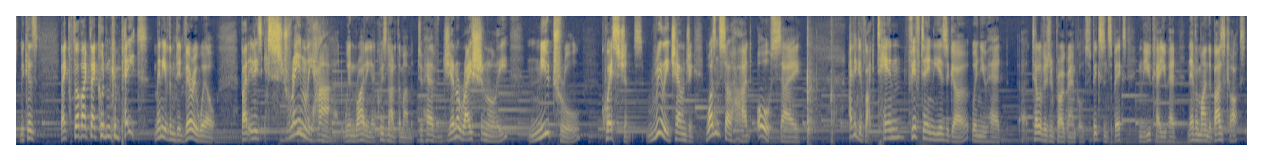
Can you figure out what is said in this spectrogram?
Because they felt like they couldn't compete. Many of them did very well. But it is extremely hard when writing a quiz night at the moment to have generationally neutral questions. Really challenging. It wasn't so hard, oh, say, I think of like 10, 15 years ago when you had a television program called Spicks and Specks. In the UK, you had Never Mind the Buzzcocks.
